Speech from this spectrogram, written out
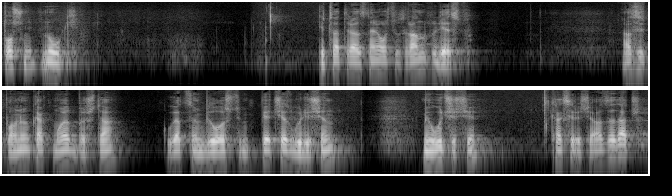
точни науки. И това трябва да стане още от ранното детство. Аз си спомням как моят баща, когато съм бил още 5-6 годишен, ми учеше как се решава задача.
